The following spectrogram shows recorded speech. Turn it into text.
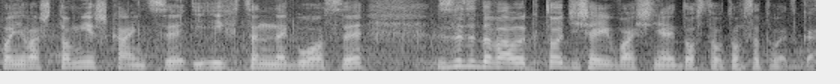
ponieważ to mieszkańcy i ich cenne głosy zdecydowały, kto dzisiaj właśnie dostał tą statuetkę.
